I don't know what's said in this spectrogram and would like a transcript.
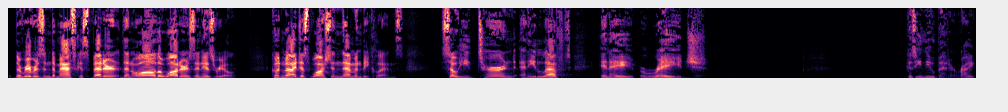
the rivers in Damascus, better than all the waters in Israel? Couldn't I just wash in them and be cleansed? So he turned and he left in a rage. Because he knew better, right?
